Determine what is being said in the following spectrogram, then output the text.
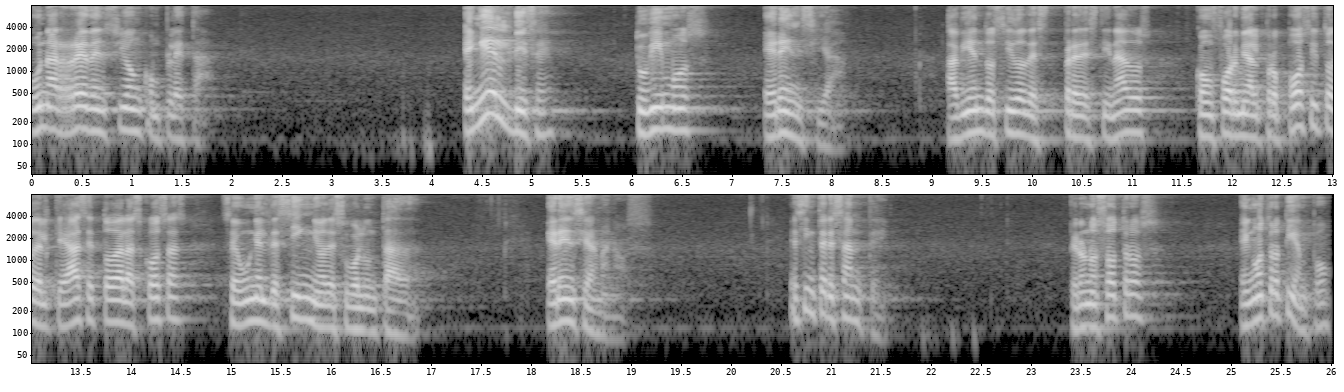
una redención completa. En Él, dice, tuvimos herencia, habiendo sido predestinados conforme al propósito del que hace todas las cosas según el designio de su voluntad. Herencia, hermanos. Es interesante, pero nosotros en otro tiempo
